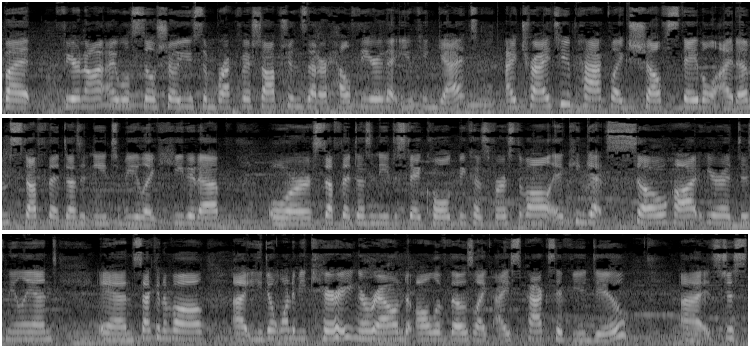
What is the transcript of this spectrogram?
but fear not, I will still show you some breakfast options that are healthier that you can get. I try to pack like shelf stable items, stuff that doesn't need to be like heated up or stuff that doesn't need to stay cold because first of all, it can get so hot here at Disneyland and second of all, uh, you don't want to be carrying around all of those like ice packs if you do. Uh, it's just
